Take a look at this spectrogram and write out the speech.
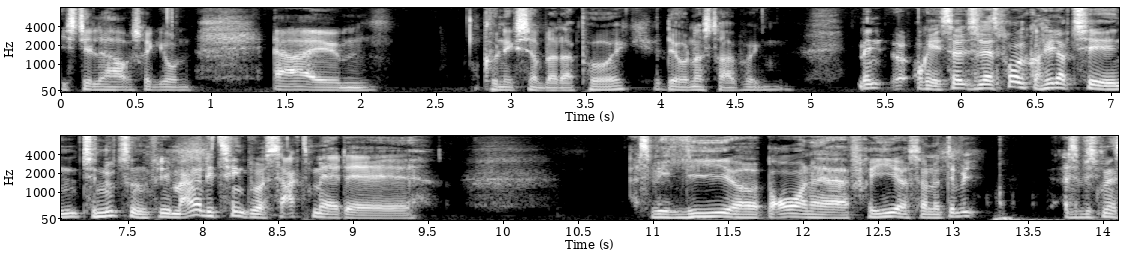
i Stillehavsregionen er, øh, kun eksempler der på, ikke? Det understreger pointen. Men okay, så, så lad os prøve at gå helt op til, til nutiden, fordi mange af de ting, du har sagt med, at øh, altså, vi er lige, og borgerne er frie og sådan noget, det vil, altså hvis man,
